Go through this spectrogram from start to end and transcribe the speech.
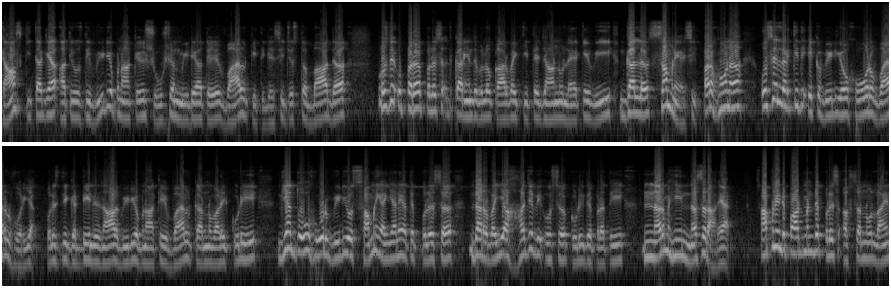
ਡਾਂਸ ਕੀਤਾ ਗਿਆ ਅਤੇ ਉਸ ਦੀ ਵੀਡੀਓ ਬਣਾ ਕੇ ਸੋਸ਼ਲ ਮੀਡੀਆ ਤੇ ਵਾਇਰਲ ਕੀਤੀ ਗਈ ਸੀ, ਜਿਸ ਤੋਂ ਬਾਅਦ ਉਸ ਦੇ ਉੱਪਰ ਪੁਲਿਸ ਅਧਿਕਾਰੀਆਂ ਦੇ ਵੱਲੋਂ ਕਾਰਵਾਈ ਕੀਤੇ ਜਾਣ ਨੂੰ ਲੈ ਕੇ ਵੀ ਗੱਲ ਸਾਹਮਣੇ ਆਈ ਸੀ। ਪਰ ਹੁਣ ਉਸੇ ਲੜਕੀ ਦੀ ਇੱਕ ਵੀਡੀਓ ਹੋਰ ਵਾਇਰਲ ਹੋ ਰਹੀ ਆ। ਪੁਲਿਸ ਦੀ ਗੱਡੀ ਦੇ ਨਾਲ ਵੀਡੀਓ ਬਣਾ ਕੇ ਵਾਇਰਲ ਕਰਨ ਵਾਲੀ ਕੁੜੀ ਦੀਆਂ ਦੋ ਹੋਰ ਵੀਡੀਓ ਸਾਹਮਣੇ ਆਈਆਂ ਨੇ ਅਤੇ ਪੁਲਿਸ ਦਾ ਰਵੱਈਆ ਹਜੇ ਵੀ ਉਸ ਕੁੜੀ ਦੇ ਪ੍ਰਤੀ ਨਰਮ ਹੀ ਨਜ਼ਰ ਆ ਰਿਹਾ ਹੈ। ਆਪਣੇ ਡਿਪਾਰਟਮੈਂਟ ਦੇ ਪੁਲਿਸ ਅਫਸਰ ਨੂੰ ਲਾਈਨ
